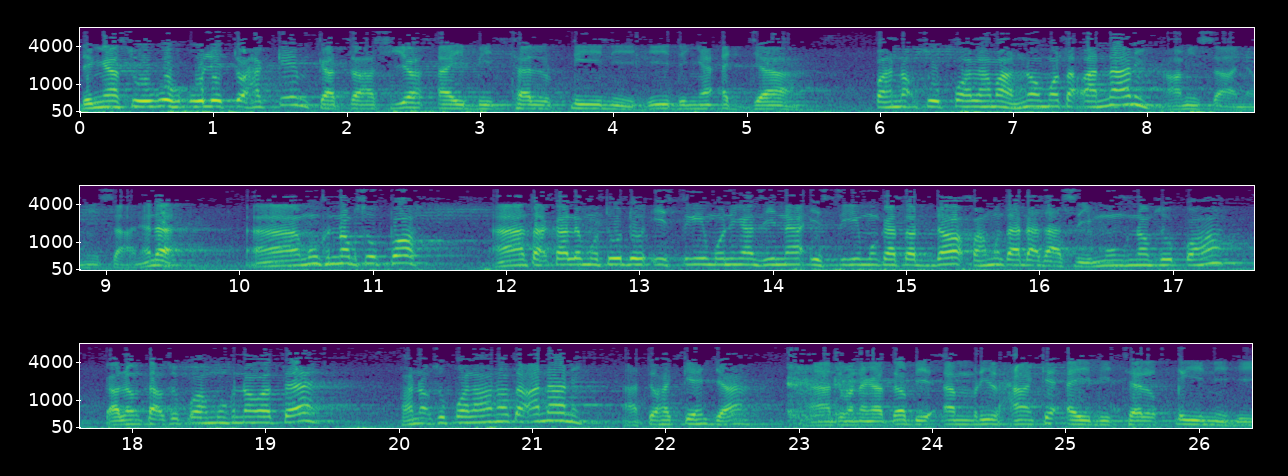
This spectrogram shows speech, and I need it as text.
dengan suruh oleh tu hakim kata hasiah ai bitalqinihi dengan ajar Pas nak supah lah mana mau tak pandai ni. Ha misalnya misalnya dah. Ha mu kena bersupah. Ha tak kala mu tuduh isteri mu dengan zina, isteri mu kata dak, pas mu tak ada saksi. Mu kena bersupah. Ha? Kalau tak supah mu kena kata Pas nak supah lah mana tak pandai ni. Ha tu hakim aja. Ha tu mana kata bi amril hakim ai bi talqinihi.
